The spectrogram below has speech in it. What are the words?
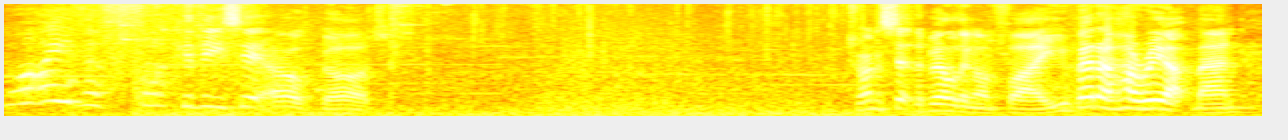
Why the fuck are these here? Oh, God. trying to set the building on fire. You better hurry up, man.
